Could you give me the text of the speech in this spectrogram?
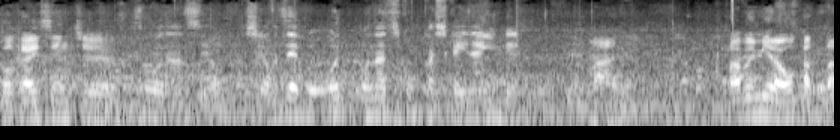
5回戦中。そうなんですよ。しかも全部お同じ国家しかいないんで。まあね。ラブミラー多かった。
